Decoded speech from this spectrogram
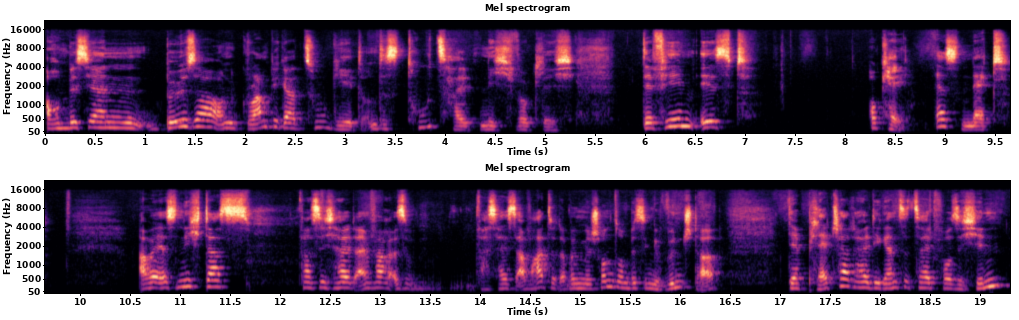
auch ein bisschen böser und grumpiger zugeht. Und das tut's halt nicht wirklich. Der Film ist okay, er ist nett. Aber er ist nicht das, was ich halt einfach, also was heißt erwartet, aber mir schon so ein bisschen gewünscht habe. Der plätschert halt die ganze Zeit vor sich hin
